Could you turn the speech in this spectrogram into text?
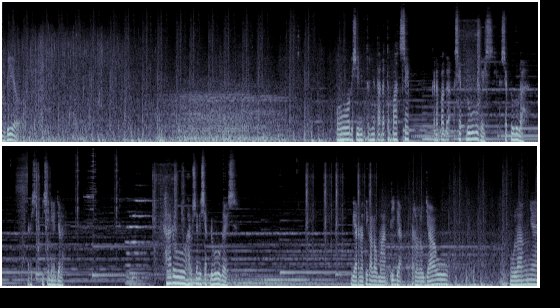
Ambil. Oh, di sini ternyata ada tempat save. Kenapa gak save dulu, guys? Kita save dulu lah. Dari di sini aja lah. Aduh, harusnya di save dulu, guys. Biar nanti kalau mati gak terlalu jauh. Ulangnya.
